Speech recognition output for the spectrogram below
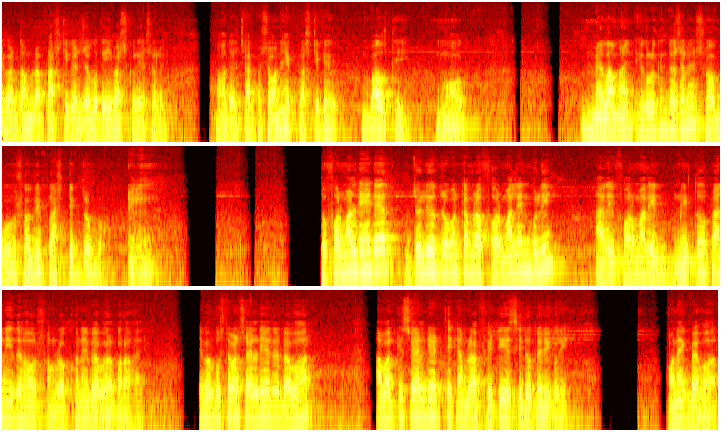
এবার তো আমরা প্লাস্টিকের জগতেই বাস করি আসলে। আমাদের চারপাশে অনেক প্লাস্টিকের বালতি, মগ, মেলামাইন, এগুলো কিন্তু আসলে সব, সবই প্লাস্টিক দ্রব্য। তো ফর্মালডিহাইডের জলীয় দ্রবণকে আমরা ফরমালিন বলি। আর এই ফরমালিন মৃত প্রাণীদেহ সংরক্ষণে ব্যবহার করা হয়। এবার বুঝতে পারছ অ্যালডিহাইডের ব্যবহার? আবার কিছু অ্যালডিহাইড থেকে আমরা ফ্যাটি অ্যাসিডও তৈরি করি। অনেক ব্যবহার।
